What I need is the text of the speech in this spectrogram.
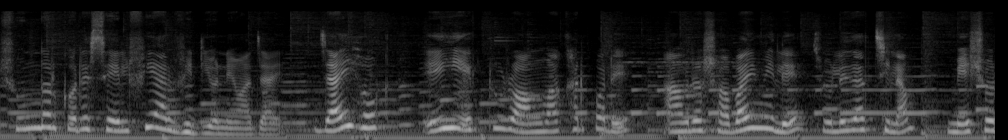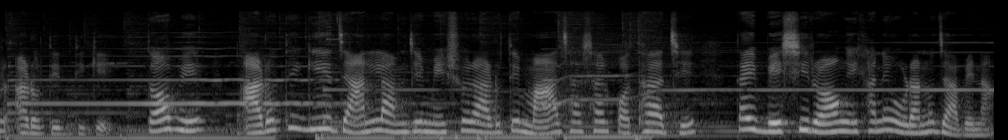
সুন্দর করে সেলফি আর ভিডিও নেওয়া যায়। যাই হোক, এই একটু রং মাখার পরে আমরা সবাই মিলে চলে যাচ্ছিলাম মেশোর আড়তের দিকে। তবে আড়তে গিয়ে জানলাম যে মেশোর আড়তে মাছ আসার কথা আছে, তাই বেশি রং এখানে ওড়ানো যাবে না।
